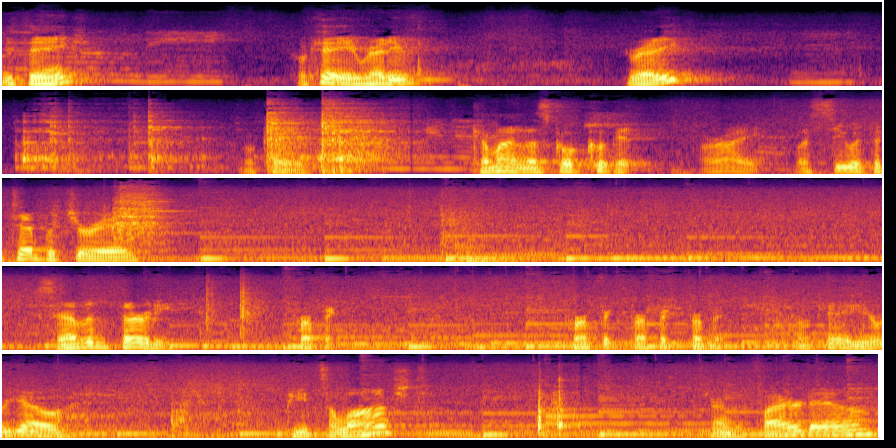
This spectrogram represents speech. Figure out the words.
You think? Okay, ready? You ready? Okay. Come on, let's go cook it. All right, let's see what the temperature is. 7.30. Perfect. Perfect, perfect, perfect. Okay, here we go. Pizza launched. Turn the fire down.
